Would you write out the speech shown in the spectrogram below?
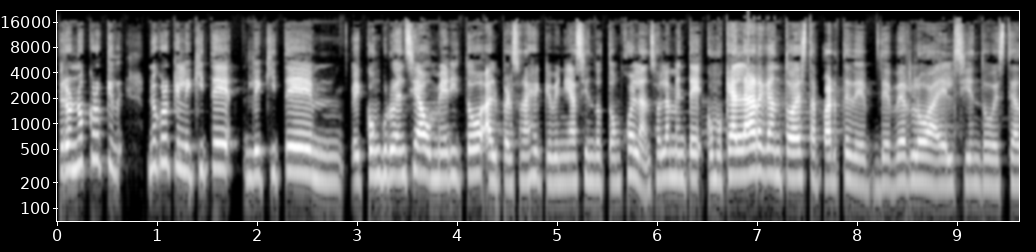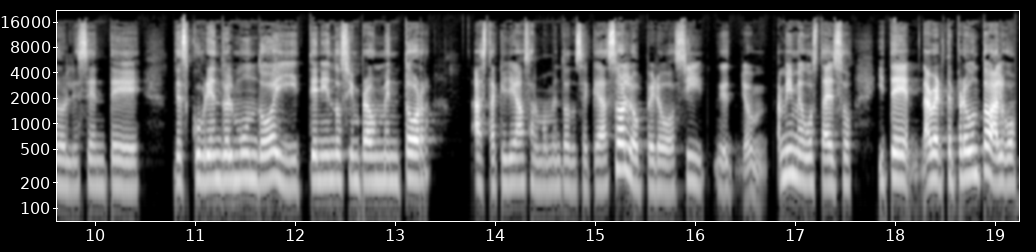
Pero no creo que, no creo que le quite, le quite eh, congruencia o mérito al personaje que venía siendo Tom Holland. Solamente como que alargan toda esta parte de, verlo a él siendo este adolescente descubriendo el mundo y teniendo siempre a un mentor hasta que llegamos al momento donde se queda solo, pero sí, eh, a mí me gusta eso. Y te, a ver, te pregunto algo.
